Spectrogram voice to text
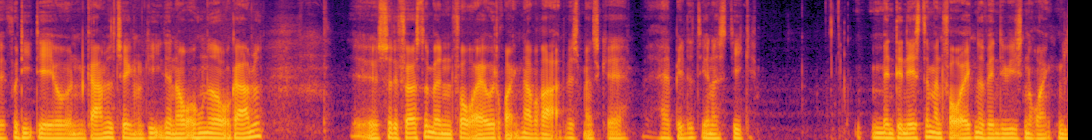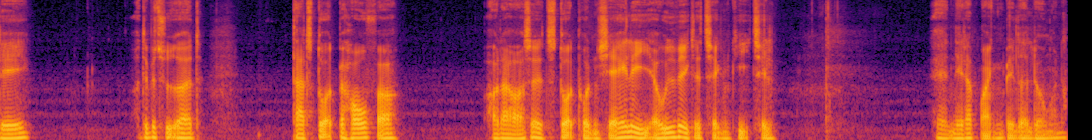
øh, fordi det er jo en gammel teknologi, den er over 100 år gammel. Øh, så det første, man får, er jo et røntgenapparat, hvis man skal have billeddiagnostik men det næste, man får, er ikke nødvendigvis en røntgenlæge. Og det betyder, at der er et stort behov for, og der er også et stort potentiale i at udvikle teknologi til øh, netop røntgenbilleder af lungerne.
